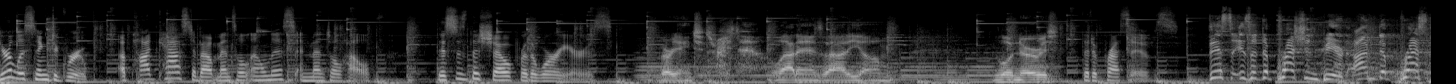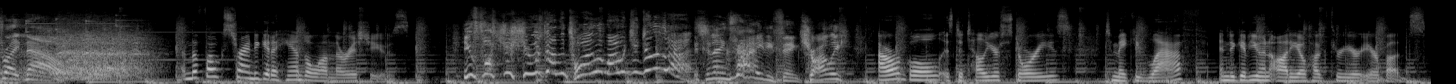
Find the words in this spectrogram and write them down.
You're listening to Group, a podcast about mental illness and mental health. This is the show for the worriers, Very anxious right now. A lot of anxiety. Um, a little nervous. the depressives, This is a depression beard. I'm depressed right now. and the folks trying to get a handle on their issues. You flushed your shoes down the toilet? Why would you do that? It's an anxiety thing, Charlie. Our goal is to tell your stories, to make you laugh, and to give you an audio hug through your earbuds.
